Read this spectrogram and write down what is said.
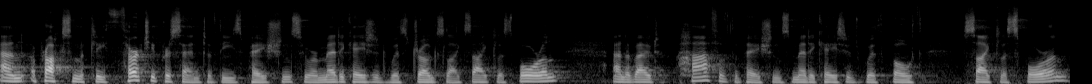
And approximately 30% of these patients who are medicated with drugs like cyclosporin, and about half of the patients medicated with both cyclosporin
